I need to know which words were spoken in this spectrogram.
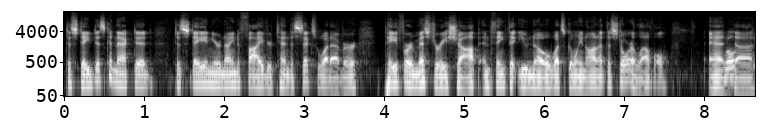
to stay disconnected, to stay in your nine to five, your 10 to six, whatever, pay for a mystery shop and think that you know what's going on at the store level. And, Well, uh,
